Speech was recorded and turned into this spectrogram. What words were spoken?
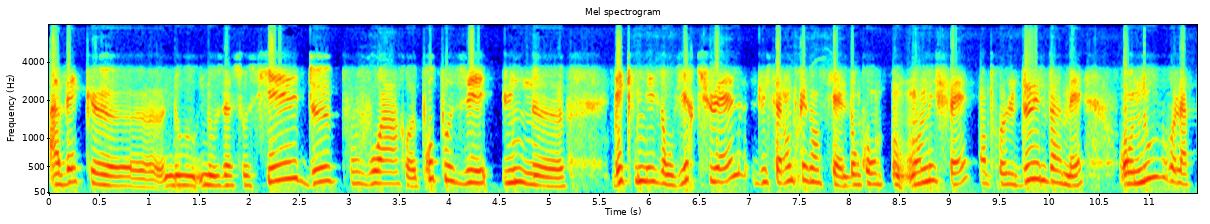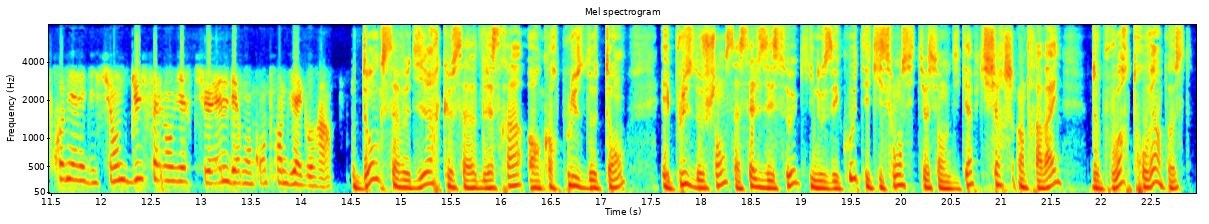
avec euh, nos, nos associés, de pouvoir euh, proposer une euh, déclinaison virtuelle du salon présentiel. Donc, on, en effet, entre le 2 et le 20 mai, on ouvre la première édition du salon virtuel des rencontres en Diagora. Donc, ça veut dire que ça laissera encore plus de temps et plus de chance à celles et ceux qui nous écoutent et qui sont en situation de handicap, qui cherchent un travail, de pouvoir trouver un poste.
